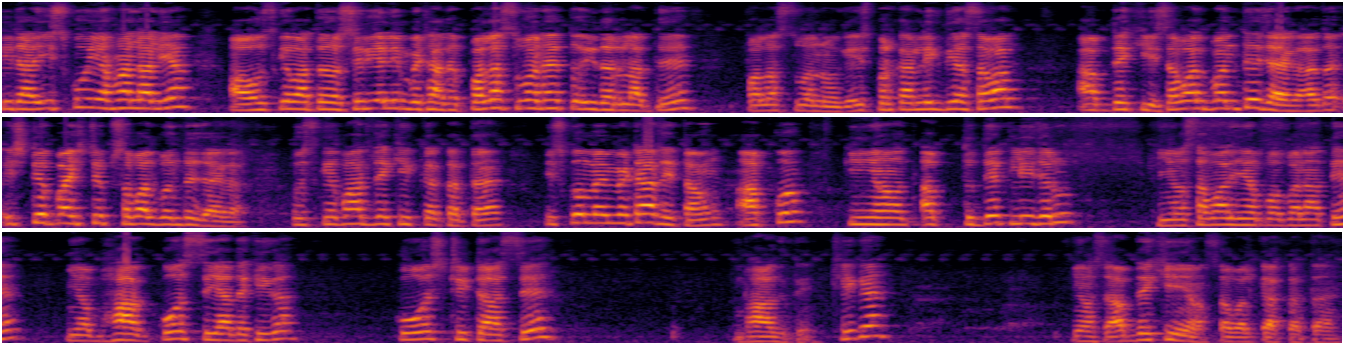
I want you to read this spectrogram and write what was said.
theta इसको यहाँ ला लिया, और उसके बाद सीरियली में बैठा दे प्लस वन है तो इधर लाते हैं प्लस वन हो गया। इस प्रकार लिख दिया सवाल। आप देखिए, सवाल बनते जाएगा स्टेप बाय स्टेप सवाल बनते जाएगा उसके बाद देखिए क्या करता है। इसको मैं मिटा देता हूँ आपको कि यहाँ, अब तो देख लीजिए ज़रूर, यहाँ सवाल यहाँ पर बनाते हैं। यहाँ भाग कोस से याद रखिएगा। कोस थीटा से भाग दे, ठीक है? यहाँ से आप देखिए यहाँ सवाल क्या करता है।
